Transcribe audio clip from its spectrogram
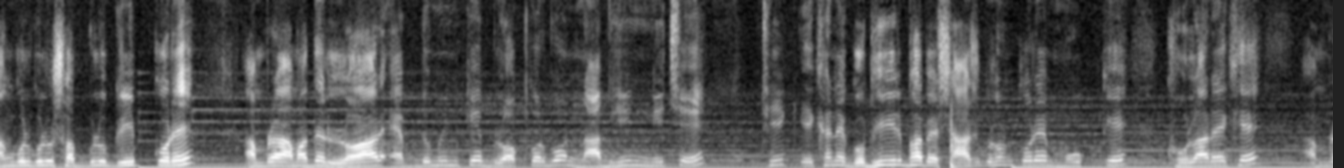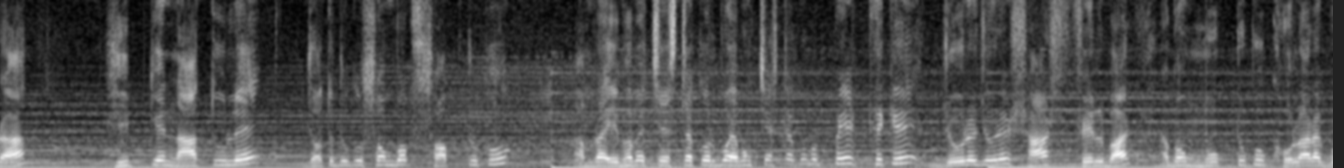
আঙ্গুলগুলো সবগুলো গ্রিপ করে আমরা আমাদের লোয়ার অ্যাবডোমিনকে ব্লক করব। নাভির নিচে ঠিক এখানে গভীরভাবে শ্বাস গ্রহণ করে মুখকে খোলা রেখে আমরা হিপকে না তুলে যতটুকু সম্ভব সবটুকু আমরা এভাবে চেষ্টা করব এবং চেষ্টা করব পেট থেকে জোরে জোরে শ্বাস ফেলবার এবং মুখটুকু খোলা রাখব।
